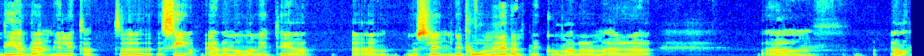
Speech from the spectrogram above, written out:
det är vämjeligt att eh, se, även om man inte är Ehm, muslim. Det påminner väldigt mycket om alla de här um, ja,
